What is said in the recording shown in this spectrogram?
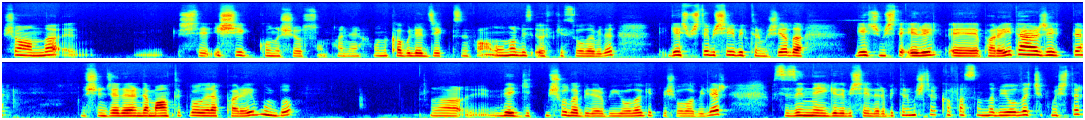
şu anda e, işte işi konuşuyorsun. Hani onu kabul edecek misin falan. Ona bir öfkesi olabilir. Geçmişte bir şey bitirmiş ya da geçmişte eril e, parayı tercih etti. Düşüncelerinde mantıklı olarak parayı buldu. Ve gitmiş olabilir, bir yola gitmiş olabilir. Sizinle ilgili bir şeyleri bitirmiştir. Kafasında bir yola çıkmıştır.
